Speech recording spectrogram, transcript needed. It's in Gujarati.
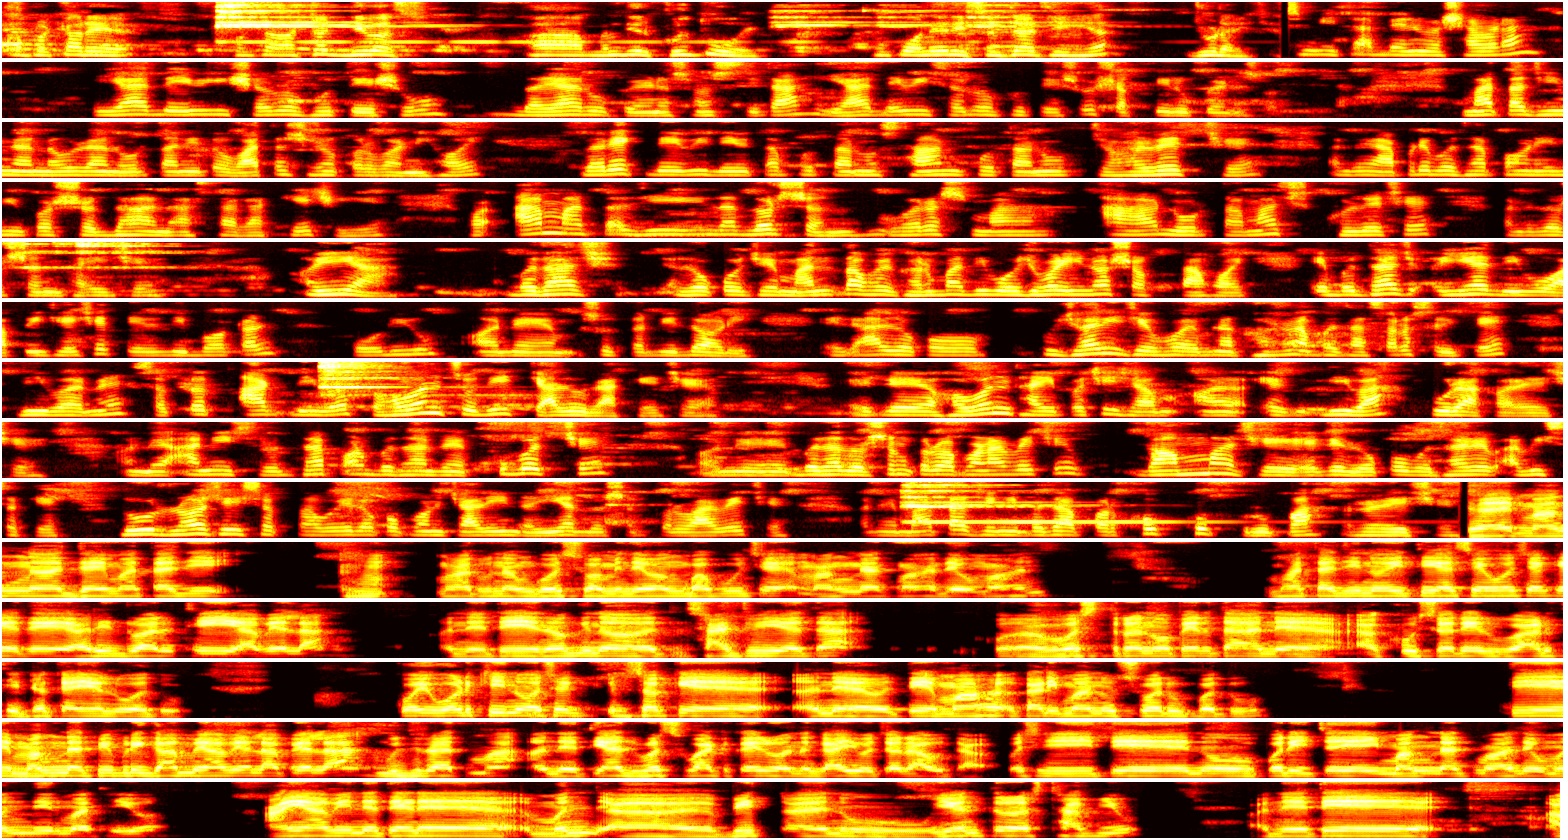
આ પ્રકારે ફક્ત આઠ જ દિવસ આ મંદિર ખુલતું હોય. લોકો કોનેરી સજાથી જોડાય છે. સ્મિતાબેન વસાવડા યા દેવી સર્વભૂતેષુ દયારૂપેણ સંસ્થિતા યા દેવી સર્વભૂતેષુ શક્તિરૂપેણ સંસ્થિતા. માતાજીના નવરા નોરતાની તો વાત જ ન કરવાની હોય. દરેક દેવી દેવતા પોતાનું સ્થાન, પોતાનું જાળવે જ છે. અને આપણે બધા પણ એની પર શ્રદ્ધા અને આસ્થા રાખીએ છીએ. પણ આ માતાજીના દર્શન વર્ષમાં આ નોરતામાં જ ખુલે છે અને દર્શન થાય છે. અહીંયા બધા જ લોકો જે માનતા હોય, ઘરમાં દીવો ઉજવણી ન શકતા હોય, એ બધા જ અહીંયા દીવો આપી જાય છે. તેલની બોટલ કોડિયું અને સૂતરની દળી. એટલે આ લોકો પૂજારી જે હોય, એમના ઘરના બધા સરસ રીતે દીવાને સતત આઠ દિવસ હવન સુધી ચાલુ રાખે છે. એટલે હવન થાય પછી જ આમ દીવા પૂરા કરે છે. અને આની શ્રદ્ધા પણ બધાને ખૂબ જ છે. અને બધા દર્શન કરવા પણ આવે છે. ગામમાં છે એટલે લોકો વધારે આવી શકે. દૂર ન જઈ શકતા હોય એ લોકો પણ ચાલીને અહીંયા દર્શન કરવા આવે છે. અને માતાજીની બધા પર ખૂબ ખૂબ કૃપા રહે છે. જય માંગનાથ જય માતાજી. મારું નામ ગોસ્વામી દેવાંગ બાપુ છે, માંગનાથ મહાદેવ મહંત માતાજીનો ઇતિહાસ એવો છે કે તે હરિદ્વારથી આવેલા અને તે નગ્ન સાધ્વી હતા વસ્ત્ર નો પહેરતા અને આખું શરીર વાળથી ઢકાયેલું હતું. કોઈ ઓળખી ન શકે અને તે મહાકાળી માનું સ્વરૂપ હતું. તે માંગનાથ પીપળી ગામે આવેલા પેલા ગુજરાતમાં અને ત્યાં જ વસવાટ કર્યો અને ગાયો ચરાવતા. પછી તેનો પરિચય માંગનાથ મહાદેવ મંદિરમાં થયો. અહીંયા આવીને તેણે એનું યંત્ર સ્થાપ્યું અને તે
